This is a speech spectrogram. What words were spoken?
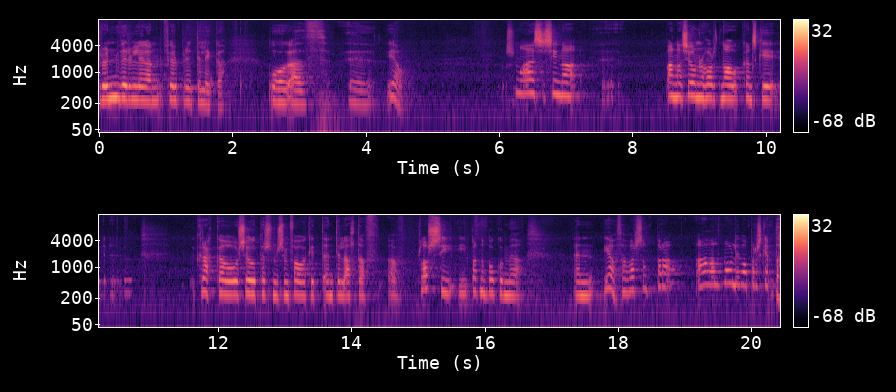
raunverulegan fjölbreytileika og að uh, já svona aðeins að sína uh, annað sjónarhorn á kannski krakka og sögupersonu sem fá ekkert endilega alltaf af pláss í, í barnabókum eða en já, það var samt bara aðalmáli var bara að skemmta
